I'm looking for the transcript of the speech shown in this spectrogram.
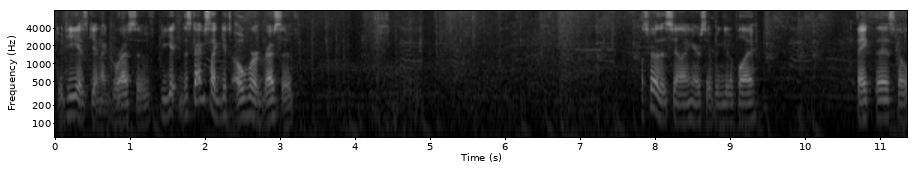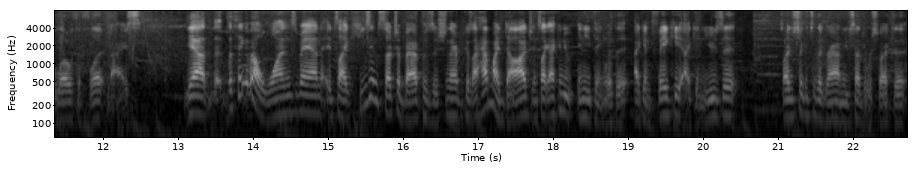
Dude, he is getting aggressive. He get this guy just like gets over aggressive. Let's go to the ceiling here, see if we can get a play. Fake this, go low with the flip. Nice. Yeah, the, the thing about ones, man, it's like he's in such a bad position there because I have my dodge. It's like I can do anything with it. I can fake it. I can use it. So I just took it to the ground. You just had to respect it.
